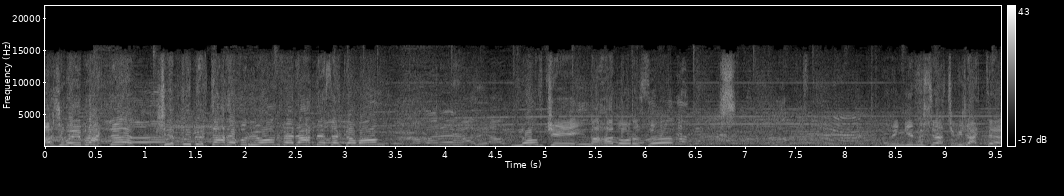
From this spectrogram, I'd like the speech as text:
acımayı bıraktı. Şimdi bir tane vuruyor ve neredeyse Kaval. Lovki daha doğrusu ringin dışına çıkacaktı.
